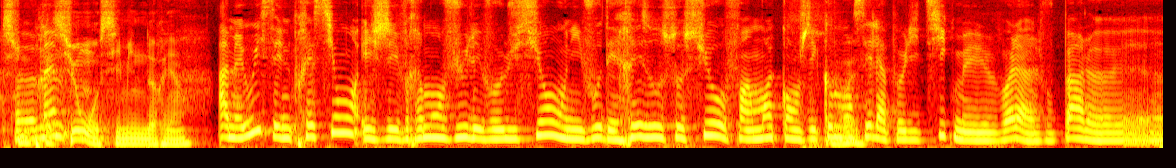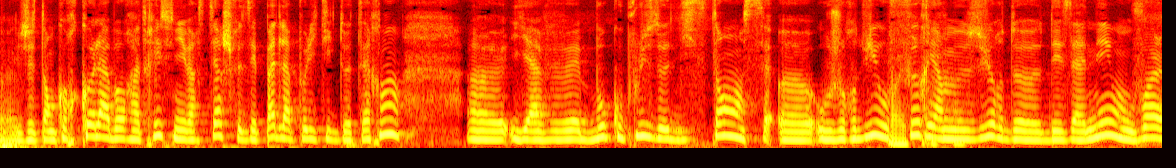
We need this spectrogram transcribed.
C'est une Euh, même- pression aussi, mine de rien. Ah mais oui, c'est une pression et j'ai vraiment vu l'évolution au niveau des réseaux sociaux. Enfin moi quand j'ai commencé la politique, mais voilà, je vous parle, j'étais encore collaboratrice universitaire, je faisais pas de la politique de terrain. Il y avait beaucoup plus de distance. Aujourd'hui, au Ouais, fur et à mesure de- des années, on voit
